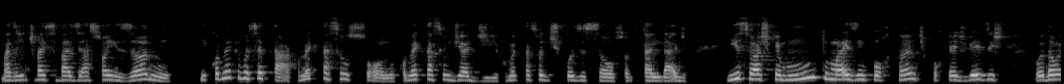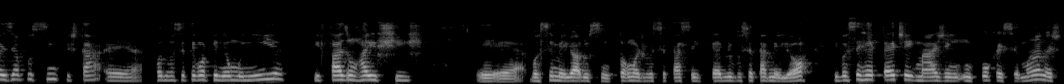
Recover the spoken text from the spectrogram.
mas a gente vai se basear só em exame. E como é que você está? Como é que está seu sono? Como é que está seu dia a dia? Como é que está sua disposição, sua vitalidade? Isso eu acho que é muito mais importante, porque às vezes, vou dar um exemplo simples, tá? É, quando você tem uma pneumonia e faz um raio-x, é, você melhora os sintomas, você está sem febre, você está melhor, e você repete a imagem em poucas semanas,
